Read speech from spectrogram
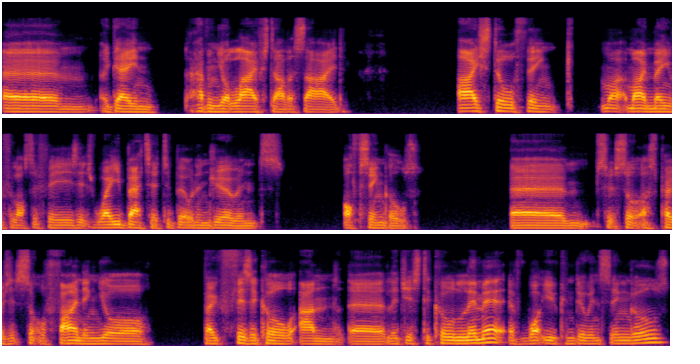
um, again, having your lifestyle aside, I still think my, my main philosophy is it's way better to build endurance off singles. Um, so it's sort of, I suppose it's sort of finding your both physical and uh, logistical limit of what you can do in singles.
